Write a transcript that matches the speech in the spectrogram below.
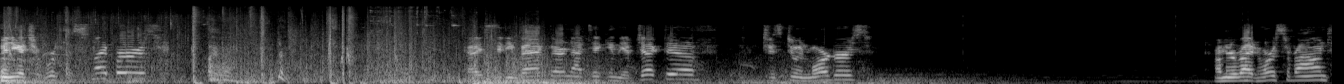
Then you got your worthless snipers. Guys sitting back there, not taking the objective, just doing mortars. I'm gonna ride horse around.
